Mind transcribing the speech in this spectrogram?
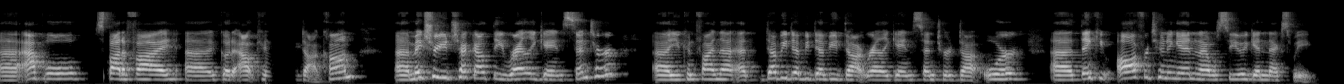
uh, Apple, Spotify, uh, go to outkick.com. Uh, make sure you check out the Riley Gaines Center. Uh, you can find that at www.rileygainescenter.org. Uh, thank you all for tuning in, and I will see you again next week.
